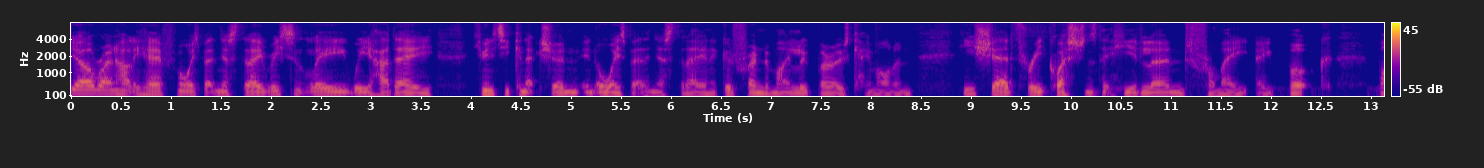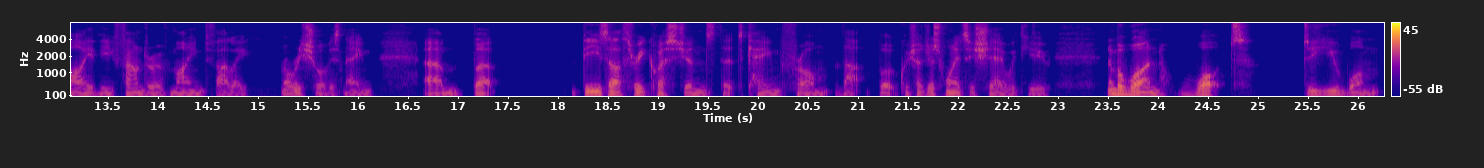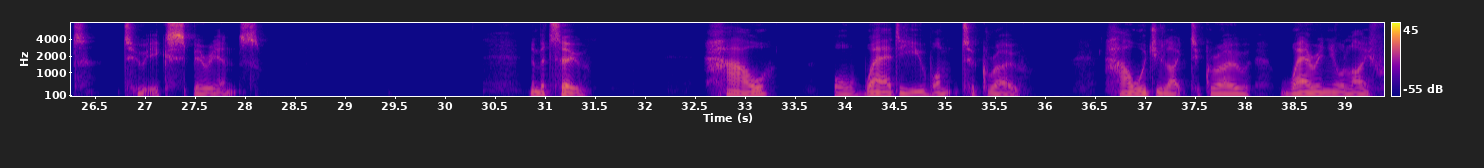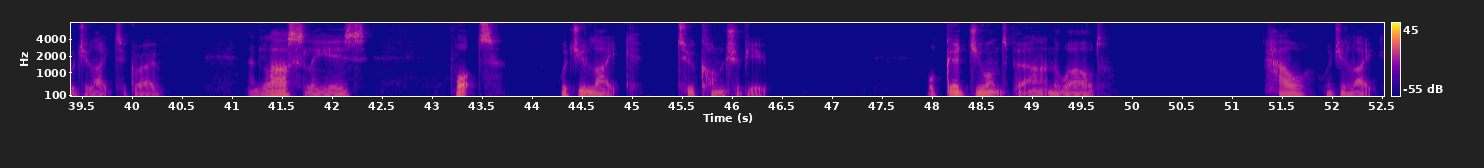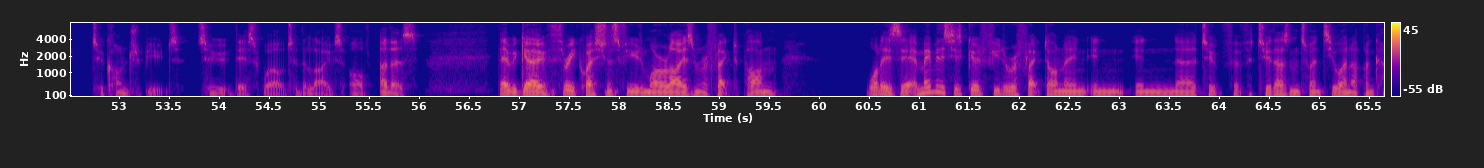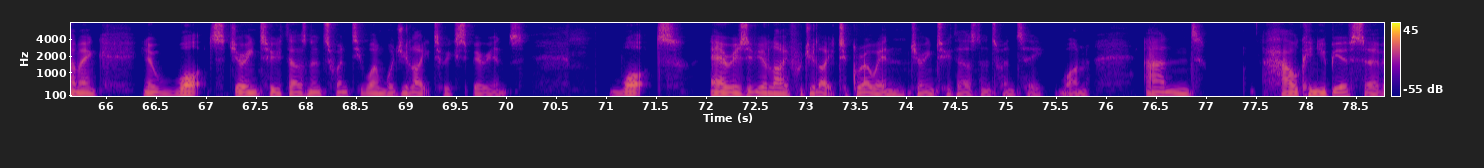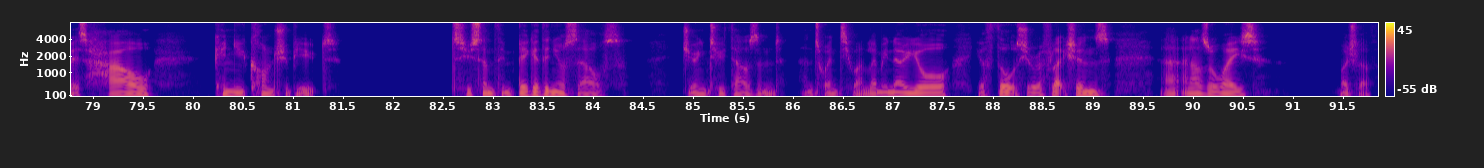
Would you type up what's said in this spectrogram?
Yo, Ryan Hartley here from Always Better Than Yesterday. Recently, we had a community connection in Always Better Than Yesterday, and a good friend of mine, Luke Burrows, came on and he shared three questions that he had learned from a, a book by the founder of Mindvalley. I'm not really sure of his name, um, but these are three questions that came from that book, which I just wanted to share with you. Number one, what do you want to experience? Number two, how or where do you want to grow? How would you like to grow? Where in your life would you like to grow? And lastly, is what would you like to contribute? What good do you want to put out in the world? How would you like to contribute to this world, to the lives of others? There we go. Three questions for you to moralize and reflect upon what is it? And maybe this is good for you to reflect on in in in uh, two, for, for 2021 up and coming. You know, what during 2021 would you like to experience? What areas of your life would you like to grow in during 2021? And how can you be of service? How can you contribute to something bigger than yourselves during 2021? Let me know your your thoughts, your reflections uh, and as always, much love.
